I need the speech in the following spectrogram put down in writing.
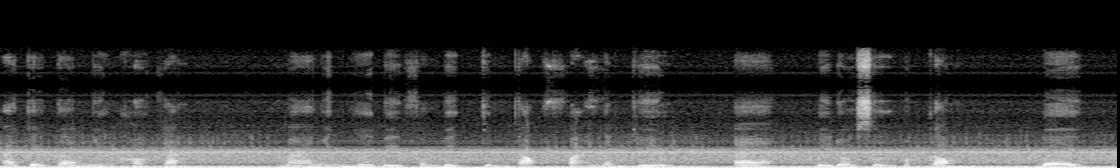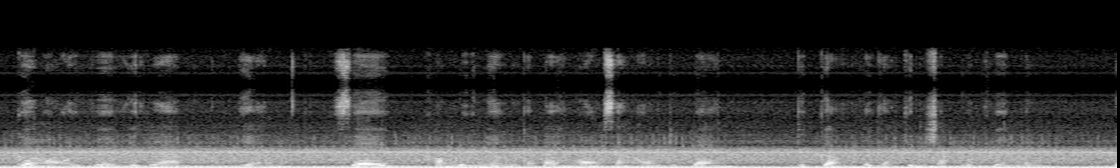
hãy kể tên những khó khăn mà những người bị phân biệt chủng tộc phải gánh chịu. A. Bị đối xử bất công. B. Cơ hội về việc làm giảm. C. Không được nhận các đãi ngộ xã hội thích đáng, tiếp cận với các chính sách thuộc về mình. D.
